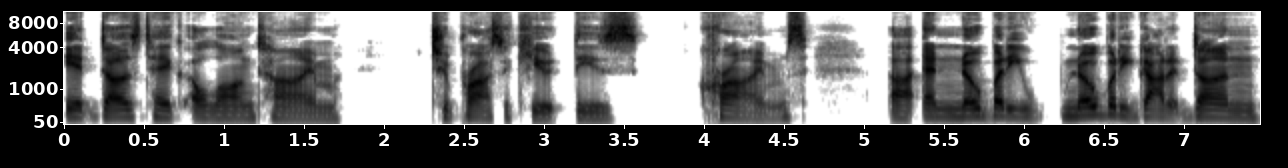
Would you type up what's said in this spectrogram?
it does take a long time to prosecute these crimes, uh, and nobody nobody got it done,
